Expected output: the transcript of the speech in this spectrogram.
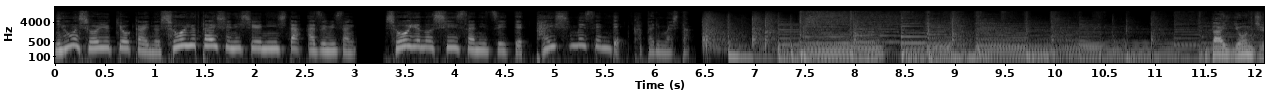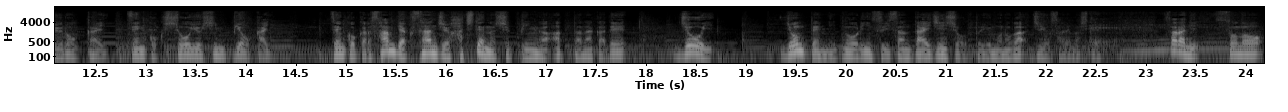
日本醤油協会の醤油大使に就任した安住さん。醤油の審査について大使目線で語りました。第46回全国醤油品評会全国から338点の出品があった中で上位4点に農林水産大臣賞というものが授与されましてさらにその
